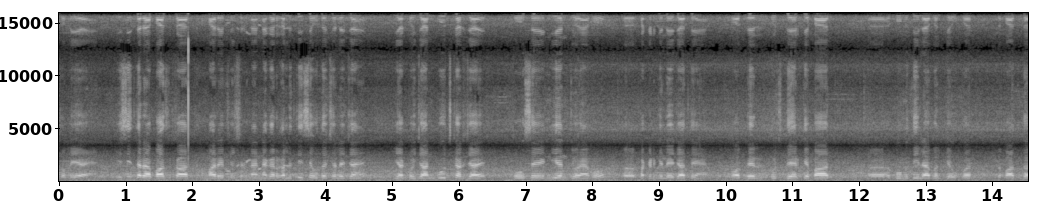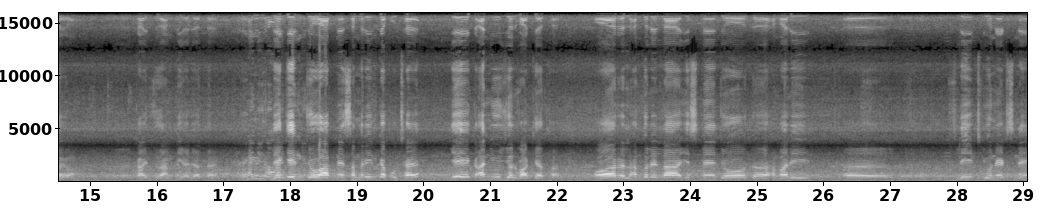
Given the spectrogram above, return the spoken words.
تو لے آئے ہیں۔ اسی طرح بعض اوقات ہمارے فشرمین اگر غلطی سے ادھر چلے جائیں یا کوئی جان بوجھ کر جائے تو اسے انڈین جو ہیں وہ پکڑ کے لے جاتے ہیں اور پھر کچھ دیر کے بعد حکومتی لیول کے اوپر تبادلہ کا انتظام کیا جاتا ہے۔ لیکن جو آپ نے سمرین کا پوچھا ہے یہ ایک ان یوزول واقعہ تھا۔ اور الحمدللہ اس میں جو ہماری فلیٹ یونٹس نے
